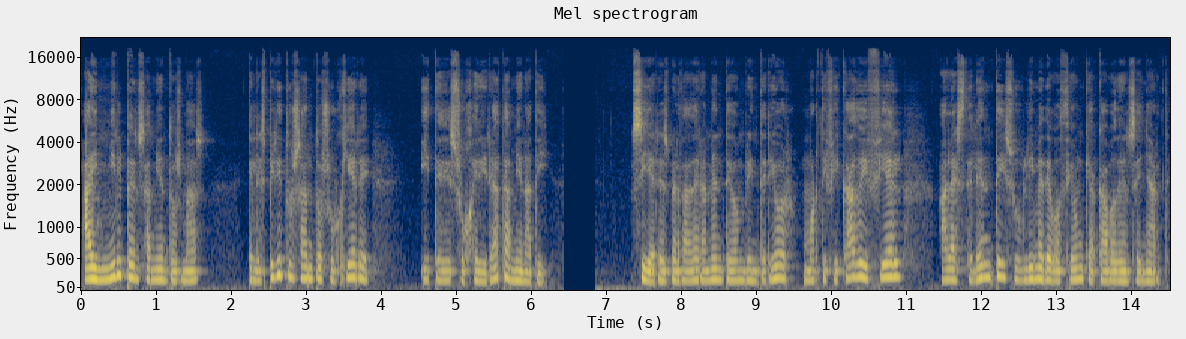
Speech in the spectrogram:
Hay mil pensamientos más que el Espíritu Santo sugiere y te sugerirá también a ti. Si eres verdaderamente hombre interior, mortificado y fiel a la excelente y sublime devoción que acabo de enseñarte.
